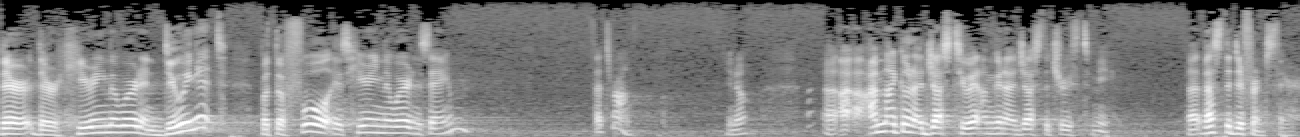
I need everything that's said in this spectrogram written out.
They're, they're hearing the word and doing it, but the fool is hearing the word and saying, hmm, that's wrong. You know? Uh, I, I'm not going to adjust to it, I'm going to adjust the truth to me. That, that's the difference there.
